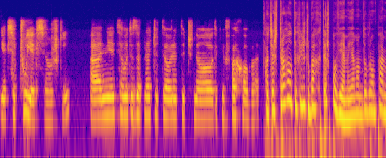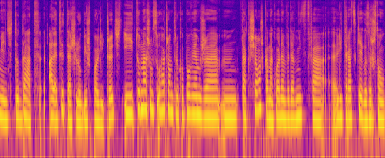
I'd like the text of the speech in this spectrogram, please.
jak się czuje książki a nie całe to zaplecze teoretyczno, takie fachowe. Chociaż trochę o tych liczbach też powiemy. Ja mam dobrą pamięć do dat, ale ty też lubisz policzyć. I tu naszym słuchaczom tylko powiem, że mm, ta książka nakładem wydawnictwa literackiego, zresztą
